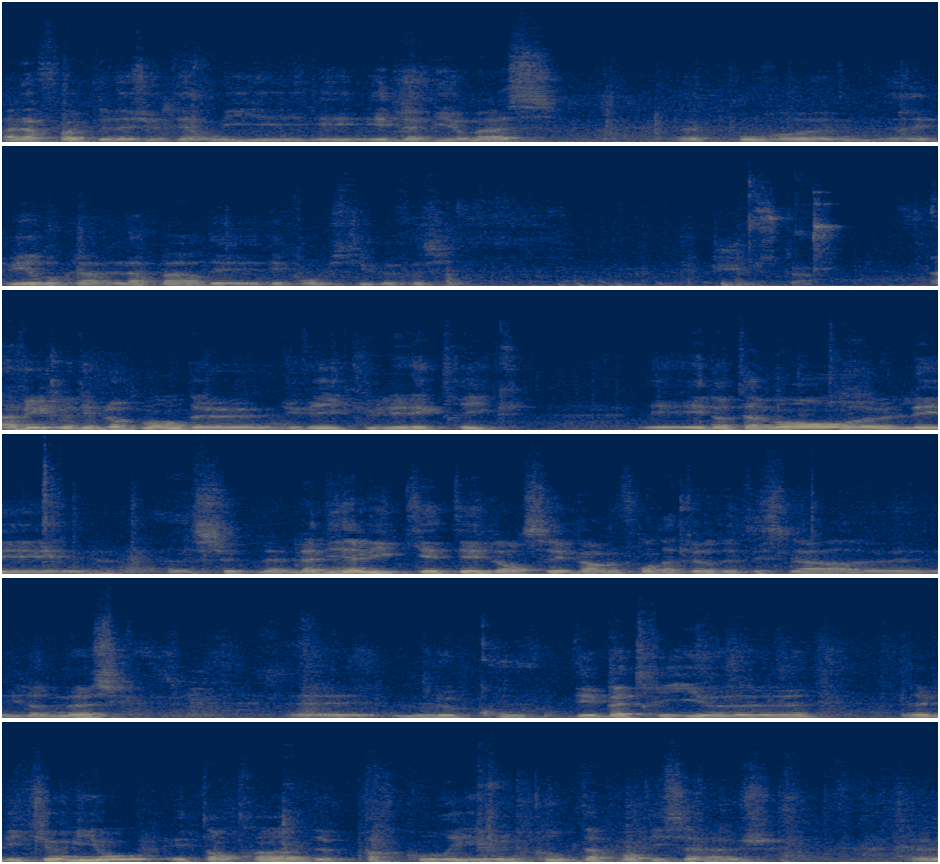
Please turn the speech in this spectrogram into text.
à la fois de la géothermie et, de la biomasse, pour réduire la, part des, combustibles fossiles. Avec le développement du véhicule électrique, et, notamment les, la, dynamique qui a été lancée par le fondateur de Tesla, Elon Musk, le coût des batteries euh, lithium-ion est en train de parcourir une courbe d'apprentissage euh,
